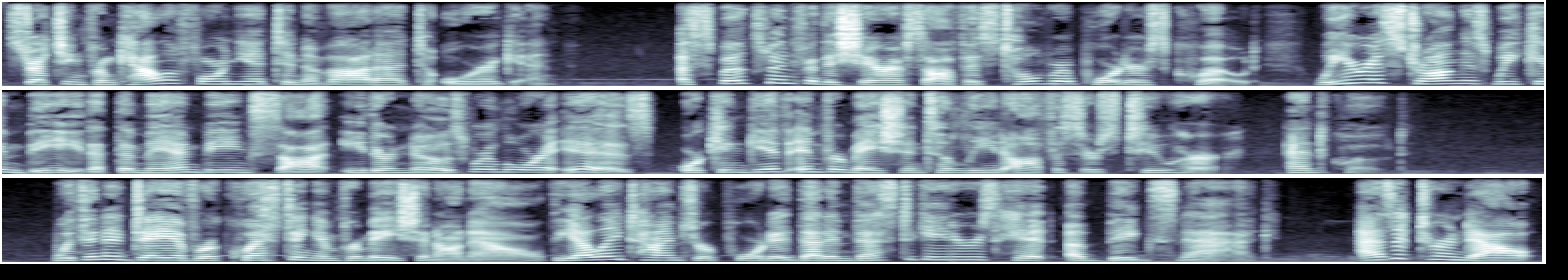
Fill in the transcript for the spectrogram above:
stretching from California to Nevada to Oregon. A spokesman for the sheriff's office told reporters, quote, "We are as strong as we can be that the man being sought either knows where Laura is or can give information to lead officers to her." End quote. Within a day of requesting information on Al, the LA Times reported that investigators hit a big snag. As it turned out,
